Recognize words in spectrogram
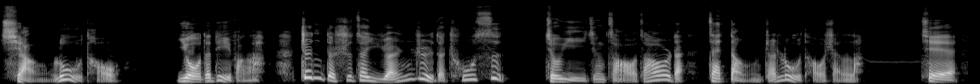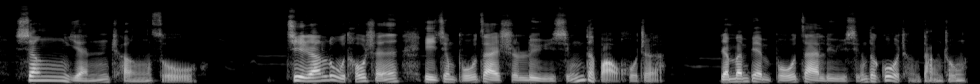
抢鹿头。有的地方啊，真的是在元日的初四就已经早早的在等着鹿头神了，且香言成俗。既然鹿头神已经不再是旅行的保护者，人们便不在旅行的过程当中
